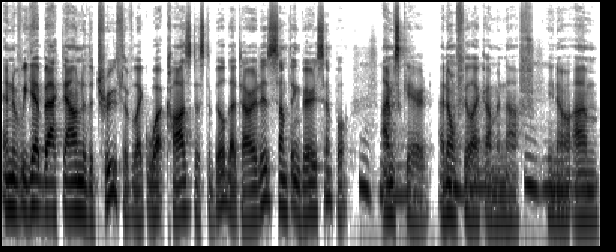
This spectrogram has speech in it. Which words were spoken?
And if we get back down to the truth of like what caused us to build that tower, it is something very simple. Mm-hmm. I'm scared. I don't mm-hmm. feel like I'm mm-hmm. enough. Mm-hmm. You know, I'm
